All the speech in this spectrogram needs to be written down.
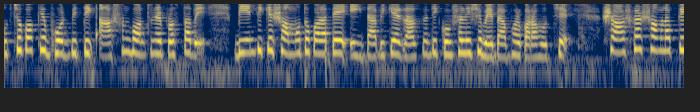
উচ্চকক্ষে ভোটভিত্তিক আসন বন্টনের প্রস্তাবে বিএনপিকে সম্মত করাতে এই দাবিকে রাজনৈতিক কৌশল হিসেবে ব্যবহার করা হচ্ছে। সংস্কার সংলাপকে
